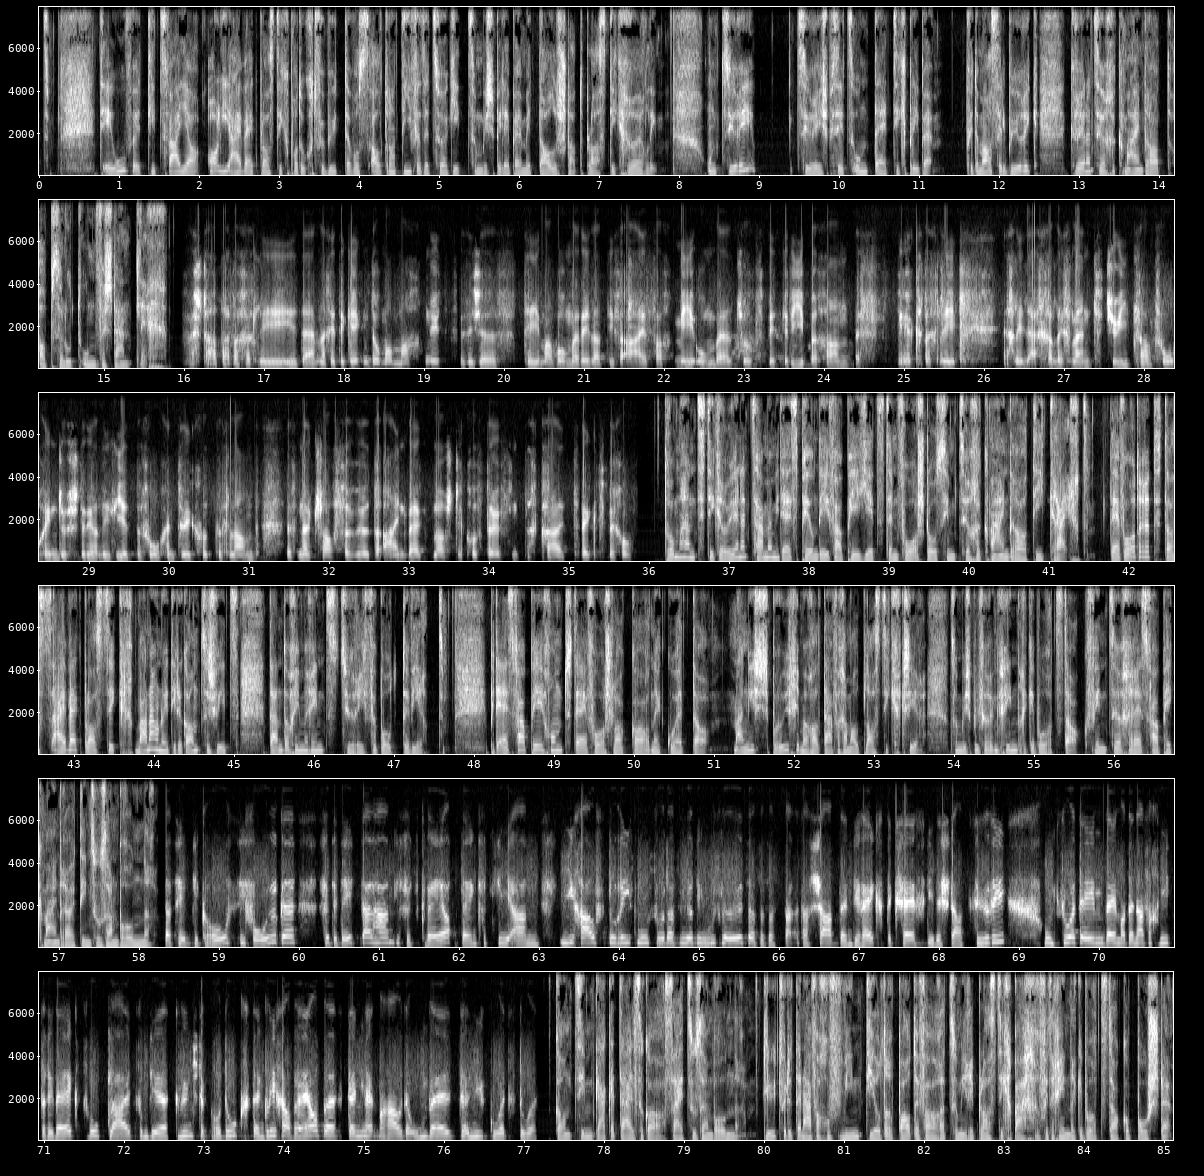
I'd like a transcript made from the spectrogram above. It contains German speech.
Die EU wird in zwei Jahren alle Einwegplastikprodukte verbieten, wo es Alternativen dazu gibt, zum Beispiel eben Metall statt Plastikröhrchen. Und Zürich, Zürich ist bis jetzt untätig geblieben. Für den Marcel Bürig, Grüner Zürcher Gemeinderat, absolut unverständlich. Man steht einfach ein bisschen dämlich in der Gegend um und macht nichts. Es ist ein Thema, wo man relativ einfach mehr Umweltschutz betreiben kann. Es wirkt ein bisschen, ein bisschen lächerlich, wenn die Schweiz als hochindustrialisiertes, hochentwickeltes Land es nicht schaffen würde, Einwegplastik aus der Öffentlichkeit wegzubekommen. Darum haben die Grünen zusammen mit SP und EVP jetzt den Vorstoß im Zürcher Gemeinderat eingereicht. Der fordert, dass Einwegplastik, wenn auch nicht in der ganzen Schweiz, dann doch immerhin in Zürich verboten wird. Bei der SVP kommt der Vorschlag gar nicht gut an. Manchmal bräuchte man halt einfach einmal Plastikgeschirr. Zum Beispiel für einen Kindergeburtstag, findet Zürcher SVP-Gemeinderätin Susanne Brunner. Das hätte grosse Folgen für den Detailhandel, für das Gewerbe. Denken Sie an Einkaufstourismus, wo das würde auslösen. Also das, das schadet dann direkt das Geschäft in der Stadt Zürich. Und zudem, wenn man dann einfach weitere Wege zurückleitet, um die gewünschten Produkte dann gleich erwerben, dann hat man auch der Umwelt nichts Gutes zu tun. Ganz im Gegenteil sogar, sagt Susanne Brunner. Die Leute würden dann einfach auf Winti oder Baden fahren, um ihre Plastikbecher für den Kindergeburtstag zu posten.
